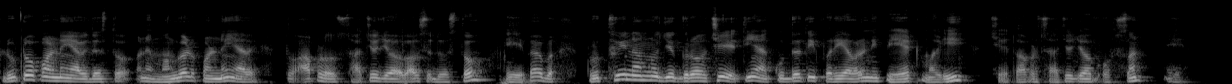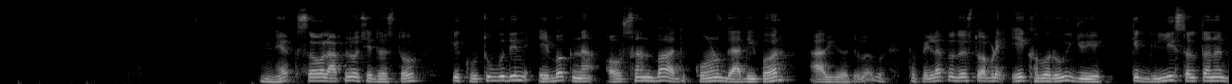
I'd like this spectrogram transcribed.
પ્લુટો પણ નહીં આવે દોસ્તો, અને મંગળ પણ નહીં આવે. તો આપણો સાચો જવાબ આવશે દોસ્તો એ, બરાબર? પૃથ્વી નામનો જે ગ્રહ છે, ત્યાં કુદરતી પર્યાવરણની ભેટ મળી છે. તો આપણો સાચો જવાબ ઓપ્શન એ નેક્સ્ટ સવાલ આપેલો છે દોસ્તો, કે કુતુબુદ્દીન એબકના અવસાન બાદ કોણ ગાદી પર આવ્યું હતું? બરાબર. તો પહેલાં તો દોસ્તો આપણે એ ખબર હોવી જોઈએ કે દિલ્હી સલ્તનત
